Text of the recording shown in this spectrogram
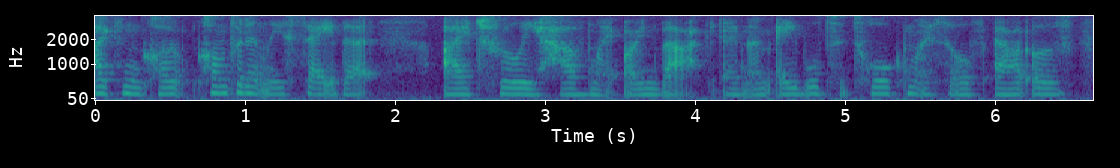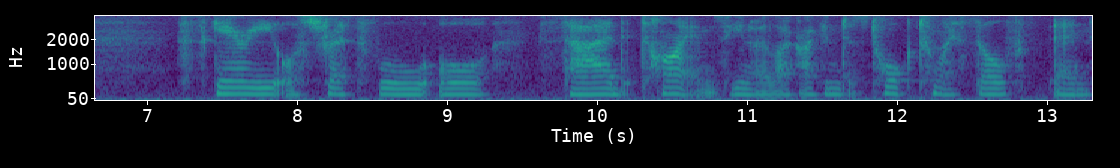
I can co- confidently say that I truly have my own back and I'm able to talk myself out of scary or stressful or sad times, you know, like I can just talk to myself and,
